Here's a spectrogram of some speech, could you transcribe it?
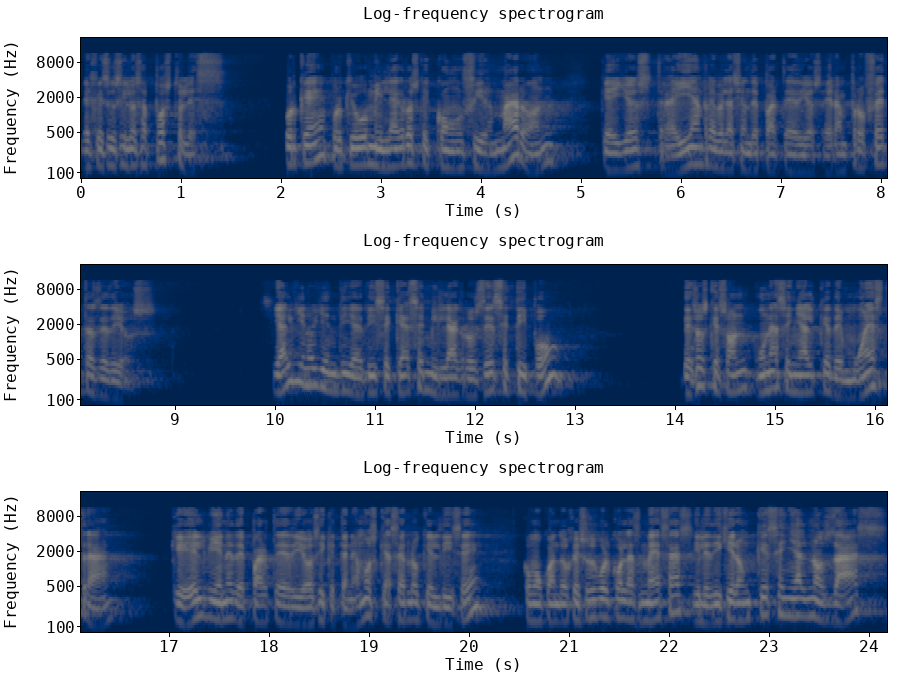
de Jesús y los apóstoles. ¿Por qué? Porque hubo milagros que confirmaron que ellos traían revelación de parte de Dios, eran profetas de Dios. Si alguien hoy en día dice que hace milagros de ese tipo, de esos que son una señal que demuestra que Él viene de parte de Dios y que tenemos que hacer lo que Él dice, como cuando Jesús volcó las mesas y le dijeron, ¿qué señal nos das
